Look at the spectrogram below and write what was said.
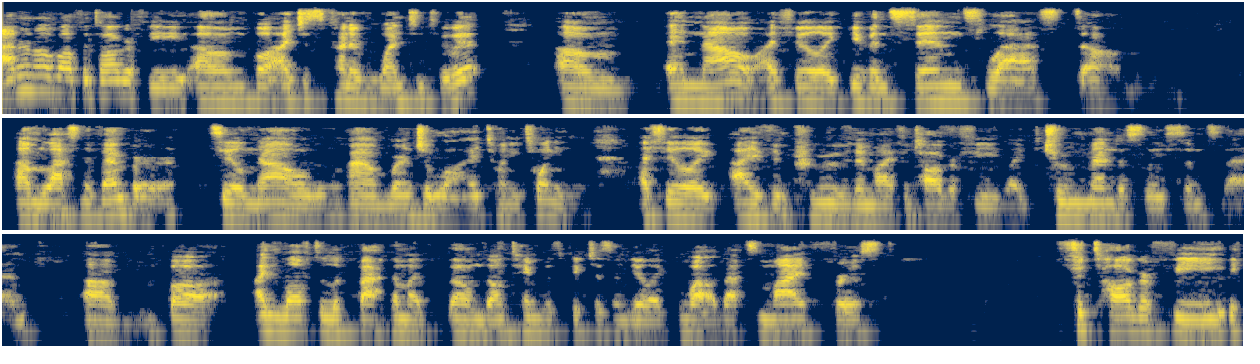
I don't know about photography. Um, but I just kind of went into it. Um, and now I feel like even since last um, um last November till now, um, we're in July 2020. I feel like I've improved in my photography like tremendously since then. Um, but I love to look back on my um, the Untamed pictures and be like, wow, that's my first photography,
